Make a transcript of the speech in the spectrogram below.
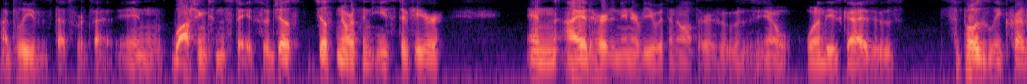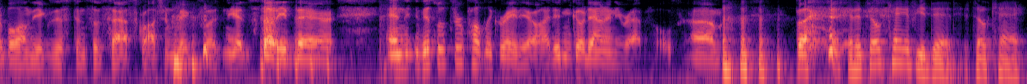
I believe that's where it's at in Washington State. So just just north and east of here. And I had heard an interview with an author who was, you know, one of these guys who was supposedly credible on the existence of Sasquatch and Bigfoot, and he had studied there. And this was through public radio. I didn't go down any rabbit holes, um, but And it's okay if you did. It's okay.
